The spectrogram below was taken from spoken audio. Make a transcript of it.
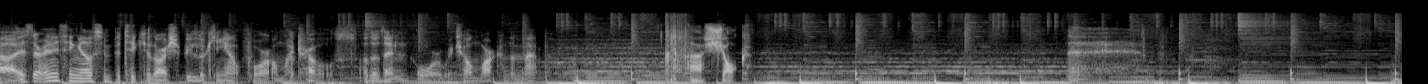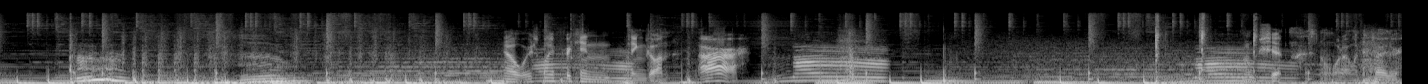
Uh, is there anything else in particular I should be looking out for on my travels, other than ore, which I'll mark on the map? Ah, shock. No, where's my freaking thing gone? Ah! Oh shit, that's not what I wanted either.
